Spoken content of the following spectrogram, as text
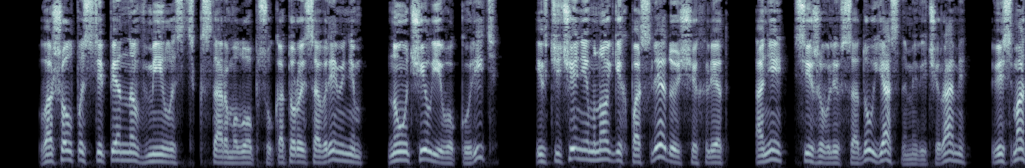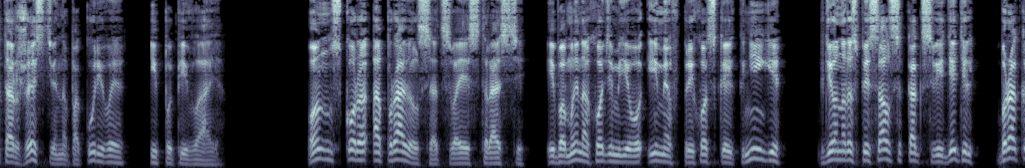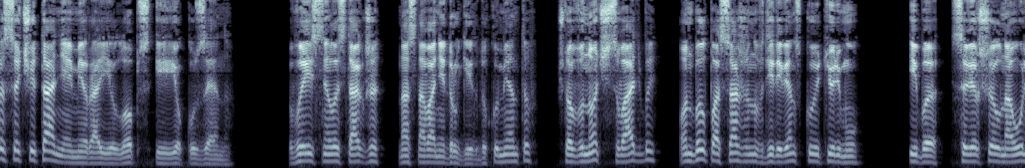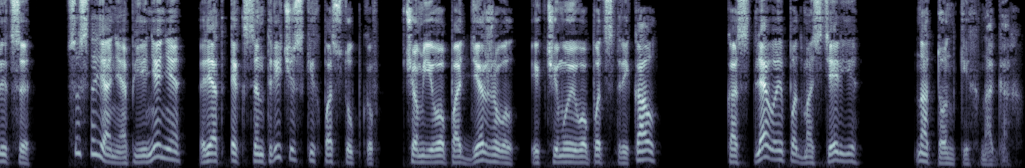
вошел постепенно в милость к старому Лобсу, который со временем научил его курить, и в течение многих последующих лет они сиживали в саду ясными вечерами, весьма торжественно покуривая и попивая. Он скоро оправился от своей страсти, ибо мы находим его имя в приходской книге, где он расписался как свидетель бракосочетания Мираи Лобс и ее кузена. Выяснилось также на основании других документов, что в ночь свадьбы он был посажен в деревенскую тюрьму, ибо совершил на улице в состоянии опьянения ряд эксцентрических поступков, в чем его поддерживал и к чему его подстрекал костлявое подмастерье на тонких ногах.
